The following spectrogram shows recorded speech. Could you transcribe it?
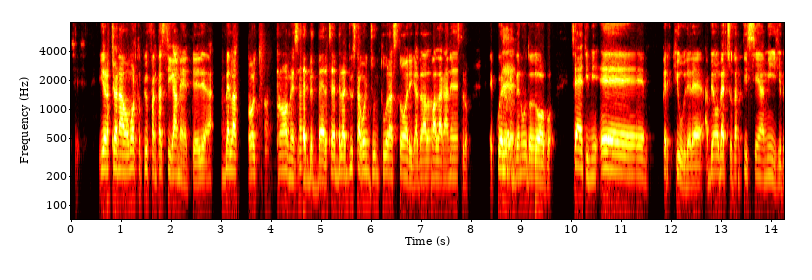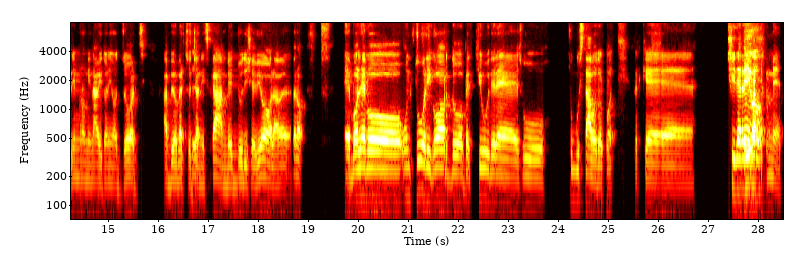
sì, Io ragionavo molto più fantasticamente, bella nome sarebbe bella, sarebbe la giusta congiuntura storica tra la pallacanestro e quello che è venuto dopo. Sentimi, eh, per chiudere, abbiamo perso tantissimi amici, prima nominavi Tonino Zorzi, abbiamo perso Gianni Scambi, il giudice Viola, eh, però eh, volevo un tuo ricordo per chiudere su, su Gustavo Tolotti, perché ci terrei io, a me.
